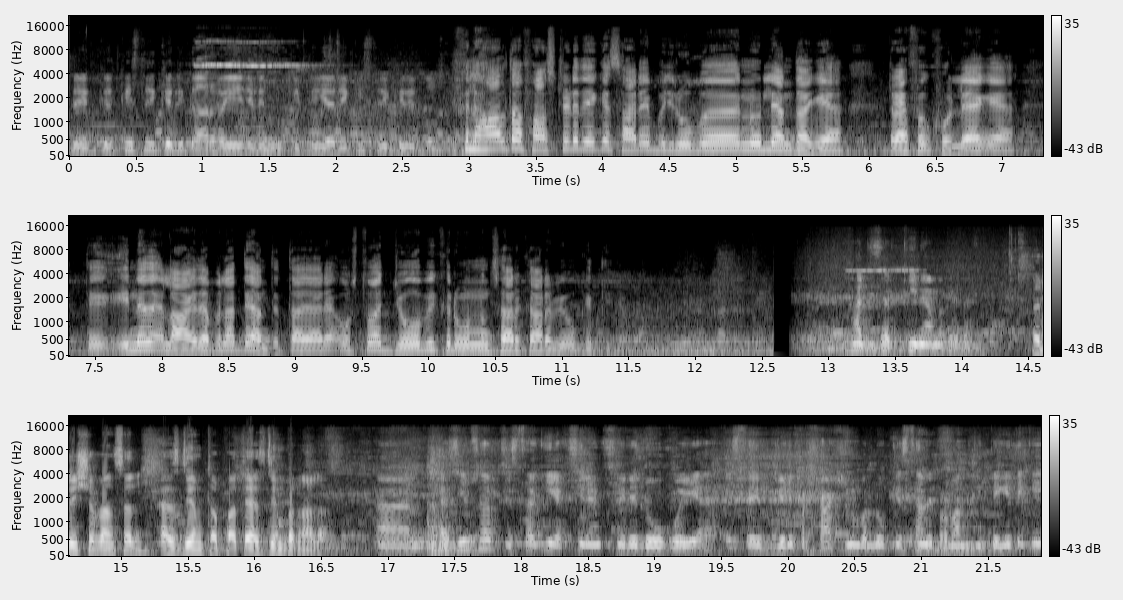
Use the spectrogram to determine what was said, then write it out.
ਤੇ ਕਿ- ਕਿਸ ਤਰੀਕੇ ਦੀ ਕਾਰਵਾਈ ਹੈ ਜਿਹੜੀ ਹੁਣ ਕੀਤੀ ਜਾ ਰਹੀ? ਕਿਸ ਤਰੀਕੇ ਦੀ ਪੁਲਿਸ ਫਿਲਹਾਲ ਤਾਂ ਫਸਟ ਏਡ ਦੇ ਕੇ ਸਾਰੇ ਬਜ਼ੁਰਗ ਨੂੰ ਲਿਆਂਦਾ ਗਿਆ ਟ੍ਰੈਫਿਕ ਖੋਲ੍ਹਿਆ ਗਿਆ ਤੇ ਇਹਨਾਂ ਦੇ ਇਲਾਜ ਦਾ ਪਹਿਲਾਂ ਧਿਆਨ ਦਿੱਤਾ ਜਾ ਰਿਹਾ। ਉਸ ਤੋਂ ਬਾਅਦ ਜੋ ਵੀ ਕਾਨੂੰਨ ਅਨੁਸਾਰ ਕਾਰਵਾਈ ਉਹ ਕੀਤੀ ਜਾਵੇ ਹਾਂਜੀ ਸਰ ਕੀ ਨਾਮ ਹੈ ਤੁਹਾਡਾ? ਰਿਸ਼ਵ ਬੰਸਲ ਐਸਡੀਐਮ ਤਪਾ ਤੇ ਐਸਡੀਐਮ ਬਰਨਾਲਾ। ਐਸਯੂ ਸਾਹਿਬ ਜਿਸ ਤਰ੍ਹਾਂ ਕਿ ਐਕਸੀਡੈਂਟ ਸਵੇਰੇ ਦੋ ਹੋਏ ਆ ਇਸ ਤੇ ਜਿਹੜੇ ਪ੍ਰਸ਼ਾਸਨ ਵੱਲੋਂ ਕਿਸ ਤਰ੍ਹਾਂ ਦੇ ਪ੍ਰਬੰਧ ਕੀਤੇ ਗਏ ਤੇ ਕੀ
